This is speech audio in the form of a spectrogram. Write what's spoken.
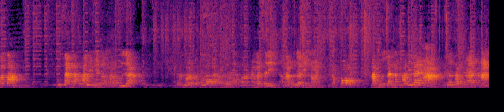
มาตำลูกจันทร์นะคะอยู่ในถังน้ำเกลือนะคะแล้วก็ให้มันเสด็จน้ำเกลือนิดหน่อยแล้วก็นำลูกจันทร์นะคะที่ได้มาเพื่อทำการหั่น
